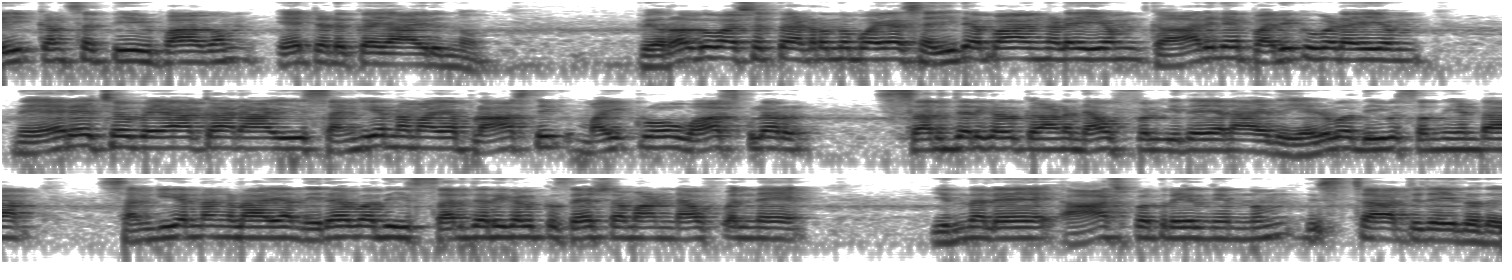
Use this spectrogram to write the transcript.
റീകൺസ്ട്രക്റ്റീവ് വിഭാഗം ഏറ്റെടുക്കുകയായിരുന്നു. പിറകുവശത്ത് അടർന്നുപോയ ശരീരഭാഗങ്ങളെയും കാലിലെ പരിക്കുകളെയും നേരെ ചൊവ്വയാക്കാനായി സങ്കീർണമായ പ്ലാസ്റ്റിക് മൈക്രോവാസ്കുലർ സർജറികൾക്കാണ് നൌഫൽ വിധേയനായത്. എഴുപത് ദിവസം നീണ്ട സങ്കീർണങ്ങളായ നിരവധി സർജറികൾക്ക് ശേഷമാണ് നൌഫലിനെ ഇന്നലെ ആശുപത്രിയിൽ നിന്നും ഡിസ്ചാർജ് ചെയ്തത്.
